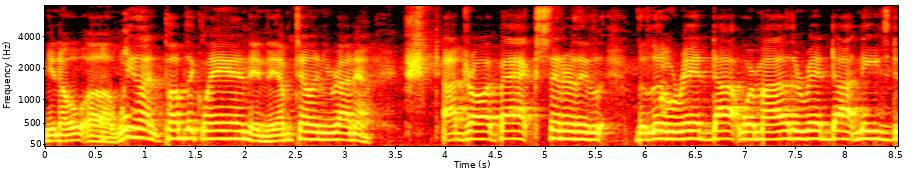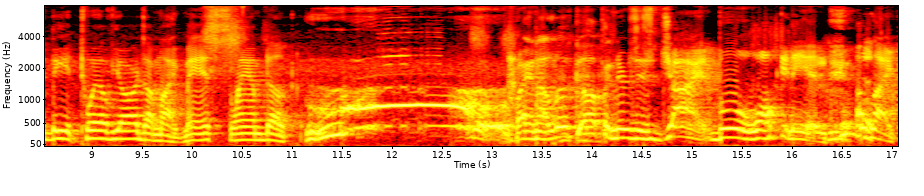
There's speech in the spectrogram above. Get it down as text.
You know, uh, we hunt public land, and I'm telling you right now, I draw it back, center the the little red dot where my other red dot needs to be at 12 yards. I'm like, man, it's slam dunk. And I look up, and there's this giant bull walking in. I'm like.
